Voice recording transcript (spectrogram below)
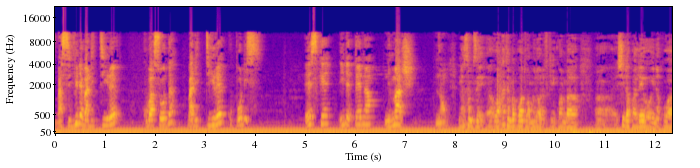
basivile balitire ku basoda balitire ku polisi eske ile tena ni marshi no na sasa mzee uh, wakati ambapo watu wamoja wanafikiri kwamba uh, shida kwa leo inakuwa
